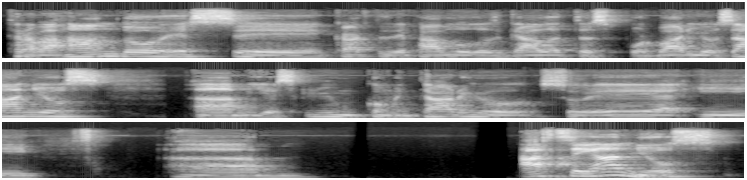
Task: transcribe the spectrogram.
trabajando ese carta de Pablo los Gálatas por varios años y escribí un comentario sobre ella. Y hace años,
